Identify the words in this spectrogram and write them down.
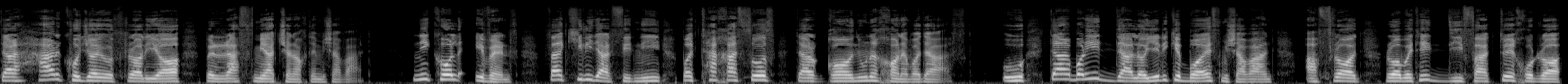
در هر کجای استرالیا به رسمیت شناخته می شود. نیکول ایونز وکیلی در سیدنی با تخصص در قانون خانواده است. او درباره دلایلی که باعث می شوند افراد رابطه دیفکتو خود را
